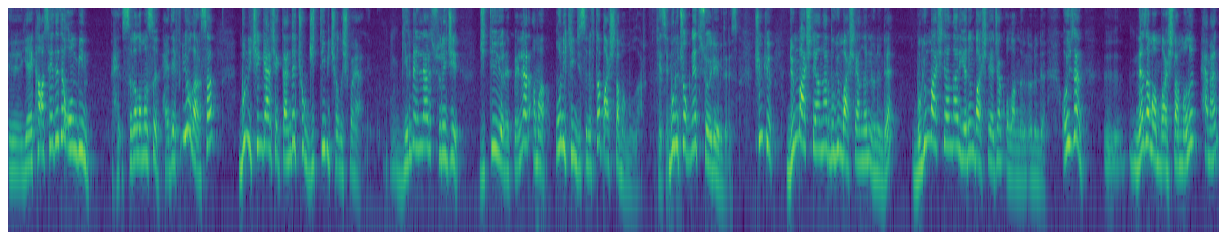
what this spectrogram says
e, YKS'de de 10 bin sıralaması hedefliyorlarsa bunun için gerçekten de çok ciddi bir çalışmaya girmeliler süreci ciddi yönetmeliler ama 12. sınıfta başlamamalılar. Kesinlikle. Bunu çok net söyleyebiliriz. Çünkü dün başlayanlar bugün başlayanların önünde. Bugün başlayanlar yarın başlayacak olanların önünde. O yüzden e, ne zaman başlanmalı? Hemen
